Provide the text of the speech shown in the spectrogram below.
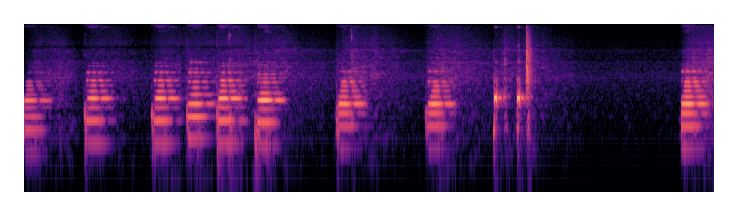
Bye.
